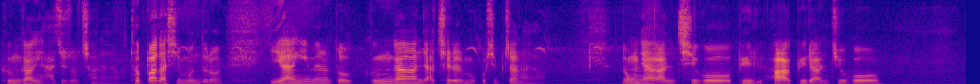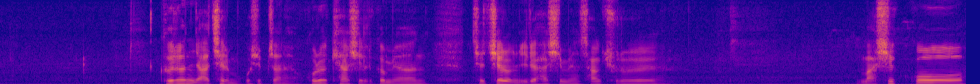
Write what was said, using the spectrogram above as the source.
건강에 아주 좋잖아요. 텃밭 하신 분들은 이왕이면 또 건강한 야채를 먹고 싶잖아요. 농약 안 치고 비, 화학 비료 안 주고 그런 야채를 먹고 싶잖아요. 그렇게 하실 거면 제처럼 이래 하시면 상추를 맛있고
